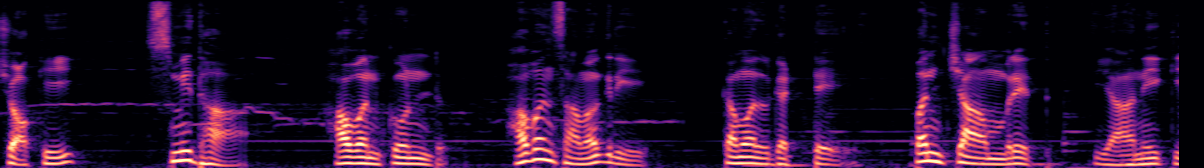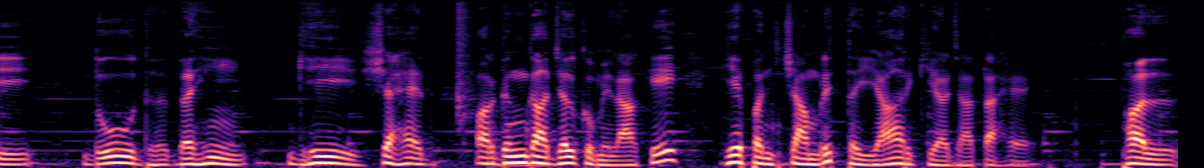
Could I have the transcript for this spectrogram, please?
चौकी, स्मिधा हवन कुंड हवन सामग्री कमल गट्टे पंचामृत, यानी कि दूध, दही, घी, शहद और गंगा जल को मिला के ये पंचामृत तैयार किया जाता है। फल,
